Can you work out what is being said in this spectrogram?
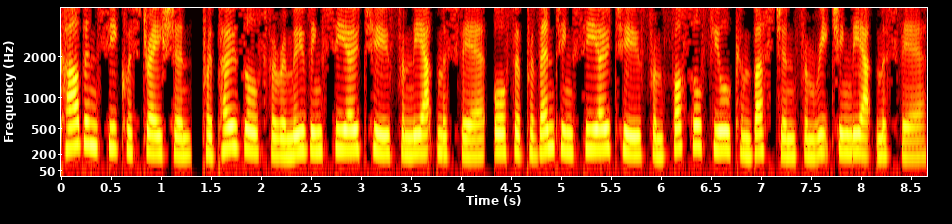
Carbon sequestration, proposals for removing CO2 from the atmosphere, or for preventing CO2 from fossil fuel combustion from reaching the atmosphere.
